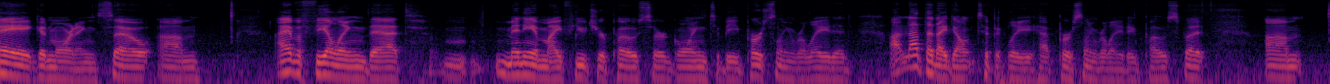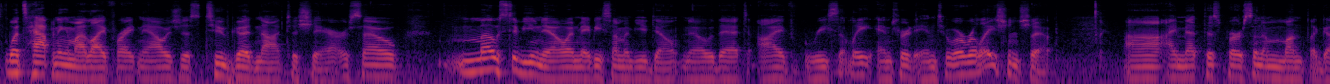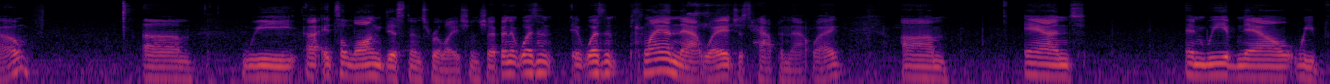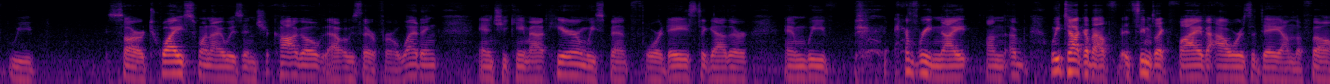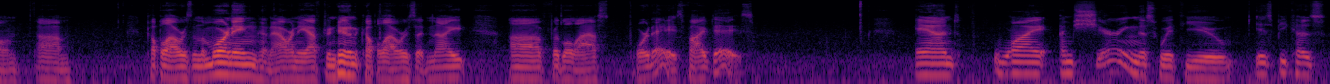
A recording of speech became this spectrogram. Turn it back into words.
Hey, good morning. So, um, I have a feeling that many of my future posts are going to be personally related. Uh, not that I don't typically have personally related posts, but um, what's happening in my life right now is just too good not to share. So, most of you know, and maybe some of you don't know, that I've recently entered into a relationship. Uh, I met this person a month ago. Um, we uh, it's a long distance relationship, and it wasn't it wasn't planned that way. It just happened that way. Um, and and we have now we've we saw her twice when I was in Chicago. I was there for a wedding, and she came out here, and we spent four days together. And we've every night on uh, we talk about it seems like five hours a day on the phone. Um, a couple hours in the morning, an hour in the afternoon, a couple hours at night uh, for the last four days, five days. And why I'm sharing this with you is because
